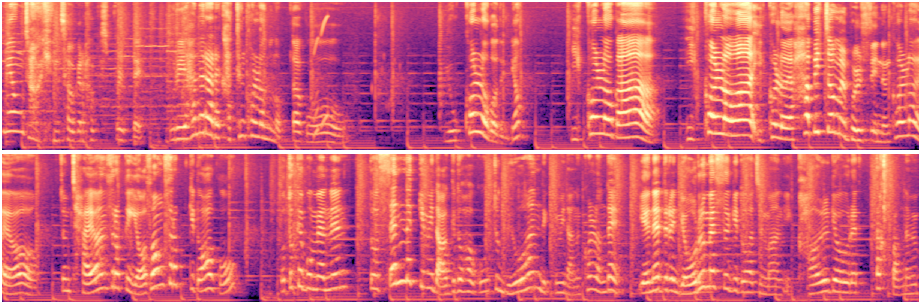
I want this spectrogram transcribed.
치명적인 척을 하고 싶을 때 우리 하늘 아래 같은 컬러는 없다고 이 컬러거든요. 이 컬러가 이 컬러와 이 컬러의 합의점을 볼 수 있는 컬러예요. 좀 자연스럽게 여성스럽기도 하고 어떻게 보면은 또 센 느낌이 나기도 하고 좀 묘한 느낌이 나는 컬러인데 얘네들은 여름에 쓰기도 하지만 이 가을 겨울에 딱 만나면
